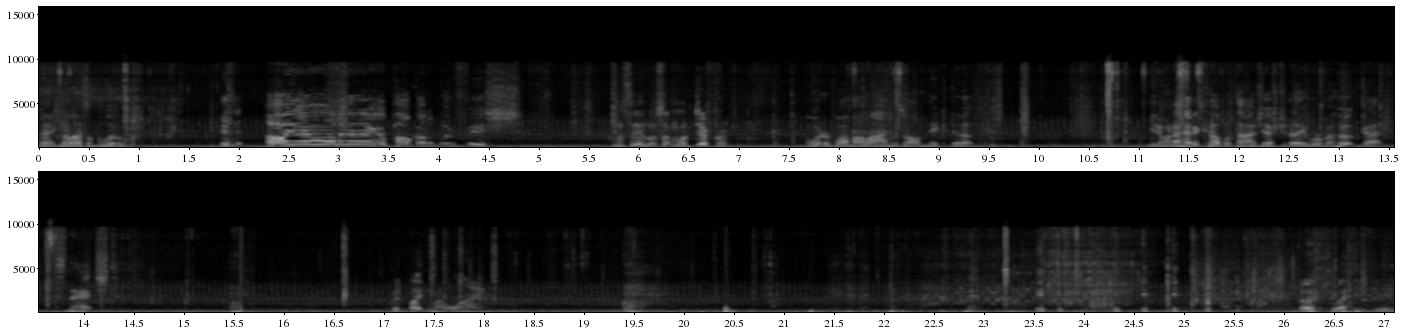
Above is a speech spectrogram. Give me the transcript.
That- no, that's a blue. Is it? Oh yeah, look at that. Paul caught a bluefish. I see, it look, something looked different. I wondered why my line was all nicked up. You know, and I had a couple times yesterday where my hook got snatched. Quit biting my line. oh, ladyfish.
